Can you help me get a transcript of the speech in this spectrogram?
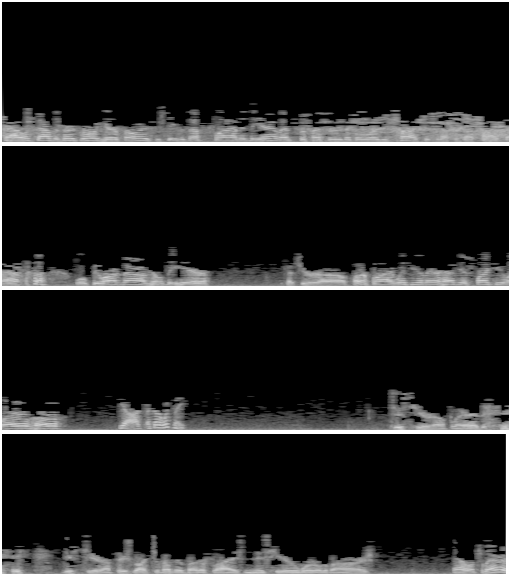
Yeah, look down the dirt road here, fellas. You see the dust flying in the air? That's Professor Nicholsworthy's car kicking up the dust like that. Won't be long now and he'll be here. Got your uh, butterfly with you there, have you, Sparky Lad, huh? Yeah, I, I got it with me. Just cheer up, lad. just cheer up. Uh, there's lots of other butterflies in this here world of ours. Yeah, what's the matter,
